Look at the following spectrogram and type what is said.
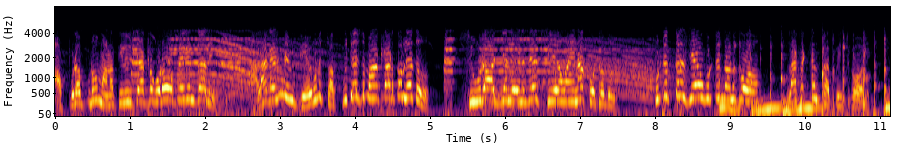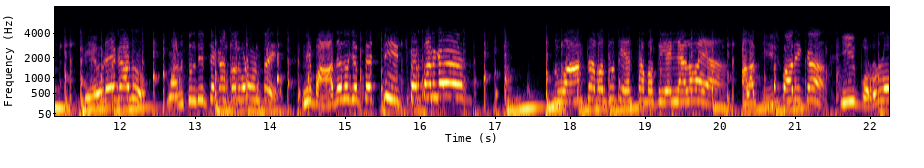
అప్పుడప్పుడు మన తెలివితేటలు కూడా ఉపయోగించాలి. అలాగని నేను దేవుని తక్కువ చేసి మాట్లాడటం లేదు. శివుడు ఆజ్ఞ లేనిదే సీఎం అయినా కుట్టదు. పుట్టుత్తర సేవ కుట్టింది అనుకో లటక్కం తప్పించుకోవాలి. దేవుడే కాదు మనుషులు తీర్చే కష్టాలు కూడా ఉంటాయి. నీ బాధ ఏదో చెప్తే తీర్చి పెడతానుగా. నువ్వు ఆర్చవద్దు తీర్చవద్దు వెళ్ళవయ్యా అలా తీసి పారిక ఈ బుర్రలో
